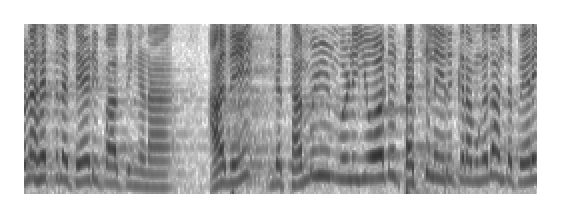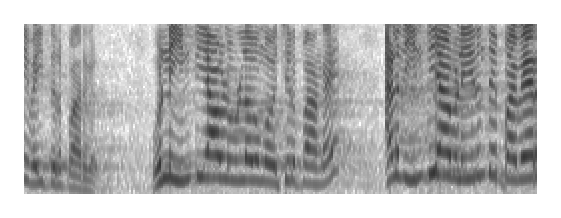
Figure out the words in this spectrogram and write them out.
உலகத்தில் தேடி பார்த்தீங்கன்னா அது இந்த தமிழ் மொழியோடு டச்சில் இருக்கிறவங்க தான் அந்த பேரை வைத்திருப்பார்கள். ஒன்று இந்தியாவில் உள்ளவங்க வச்சுருப்பாங்க அல்லது இந்தியாவில் இருந்து இப்போ வேற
